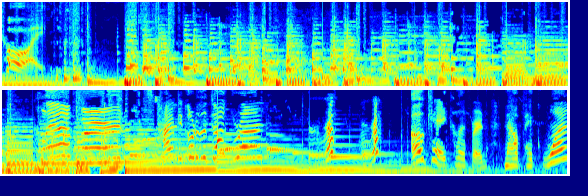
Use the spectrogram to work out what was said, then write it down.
Toy. Clifford, it's time to go to the dog run. Okay, Clifford. Now pick one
